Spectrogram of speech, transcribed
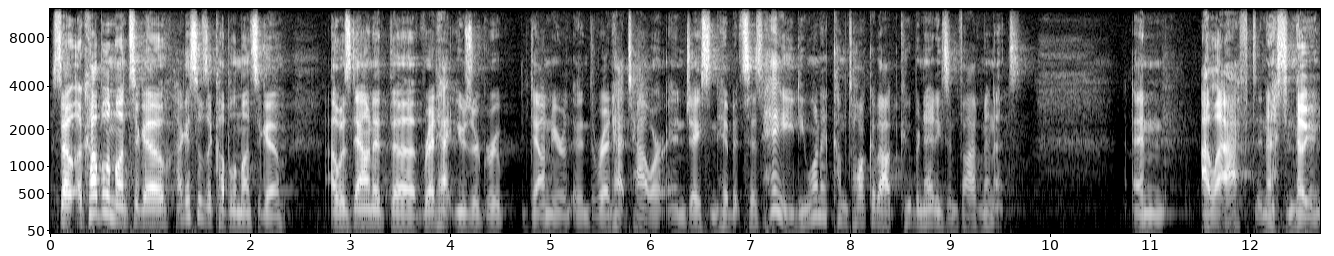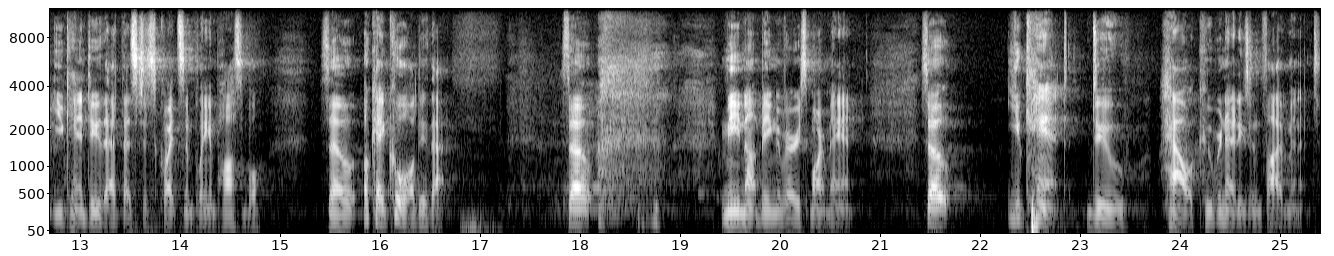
So a couple of months ago, I guess it was a couple of months ago, I was down at the Red Hat user group down near the Red Hat Tower and Jason Hibbett says, hey, do you want to come talk about Kubernetes in five minutes? And I laughed and I said, no, you can't do that. That's just quite simply impossible. So, okay, cool, I'll do that. So, me not being a very smart man. So, you can't do how Kubernetes in five minutes.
